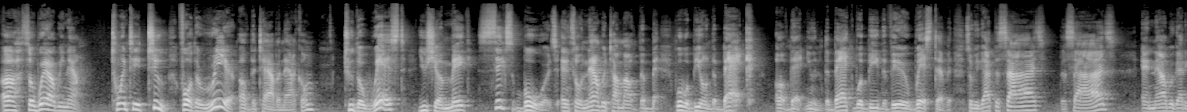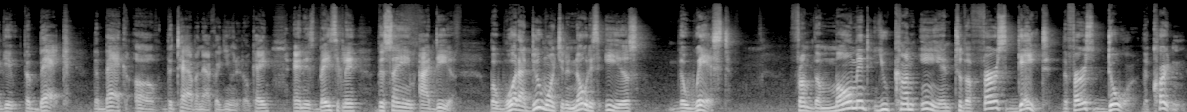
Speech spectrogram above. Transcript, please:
Uh, so where are we now? 22. For the rear of the tabernacle, to the west, you shall make six boards. And so now we're talking about the what would be on the back of that unit. The back would be the very west of it. So we got the sides, the sides, and now we got to get the back, the back of the tabernacle unit, okay? And it's basically the same idea. But what I do want you to notice is the west from the moment you come in to the first gate, the first door, the curtain,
